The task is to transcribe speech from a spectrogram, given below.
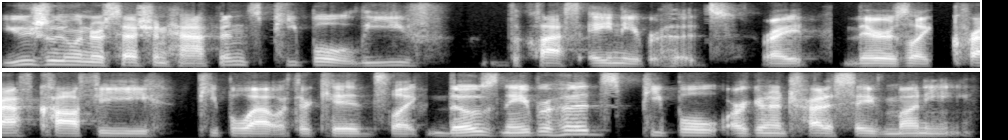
Usually, when recession happens, people leave the class A neighborhoods, right? There's like craft coffee, people out with their kids. Like those neighborhoods, people are going to try to save money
